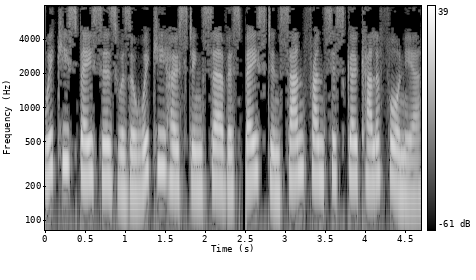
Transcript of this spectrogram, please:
Wikispaces was a wiki hosting service based in San Francisco, California.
